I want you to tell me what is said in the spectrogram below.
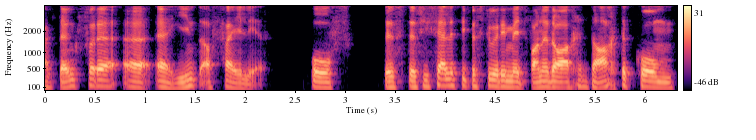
ek dink vir 'n 'n 'n hint of failure of dis dis dieselfde tipe storie met wanneer daar 'n gedagte kom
